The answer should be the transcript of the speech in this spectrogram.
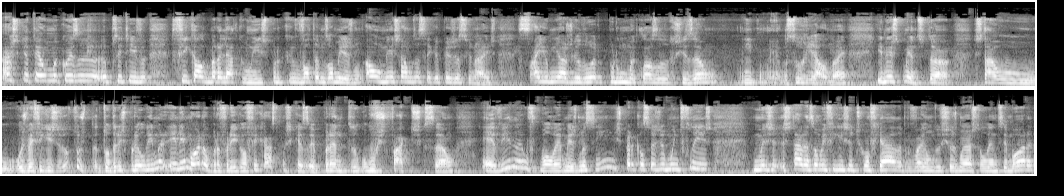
acho que até é uma coisa positiva. Fica algo baralhado com isto, porque voltamos ao mesmo. Há um mês estávamos a ser campeões nacionais. Sai o melhor jogador por uma cláusula de rescisão é surreal, não é? E neste momento está, está o, os benfiquistas, estou triste por ele ir embora, eu preferia que ele ficasse, mas quer dizer, perante os factos que são, é a vida, o futebol é mesmo assim, espero que ele seja muito feliz. Mas está a nação benfiquista desconfiada porque vai um dos seus maiores talentos embora,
